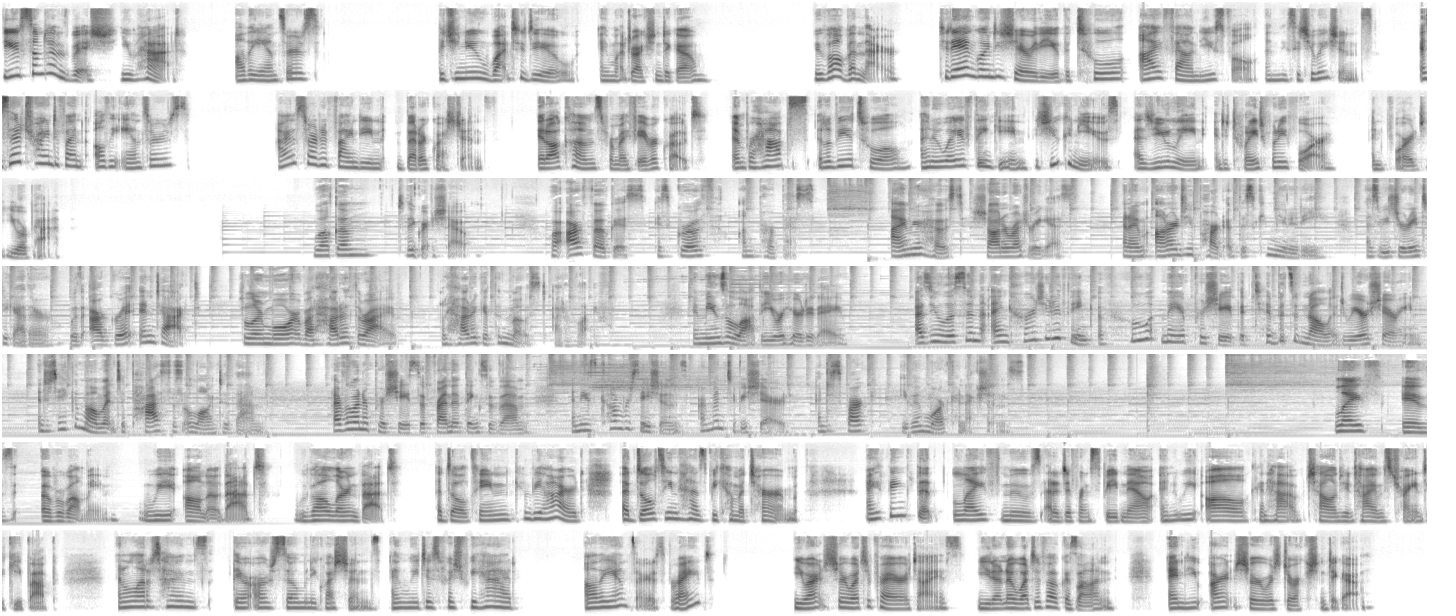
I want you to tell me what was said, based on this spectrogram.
Do you sometimes wish you had all the answers? That you knew what to do and what direction to go? We've all been there. Today, I'm going to share with you the tool I found useful in these situations. Instead of trying to find all the answers, I have started finding better questions. It all comes from my favorite quote, and perhaps it'll be a tool and a way of thinking that you can use as you lean into 2024 and forge your path. Welcome to The Grit Show, where our focus is growth on purpose. I'm your host, Shawna Rodrigues, and I'm honored to be part of this community as we journey together with our grit intact to learn more about how to thrive and how to get the most out of life. It means a lot that you are here today. As you listen, I encourage you to think of who may appreciate the tidbits of knowledge we are sharing and to take a moment to pass this along to them Everyone appreciates a friend that thinks of them, and these conversations are meant to be shared and to spark even more connections. Life is overwhelming. We all know that. We've all learned that. Adulting can be hard. Adulting has become a term. I think that life moves at a different speed now, and we all can have challenging times trying to keep up. And a lot of times, there are so many questions, and we just wish we had all the answers, right? You aren't sure what to prioritize, you don't know what to focus on, and you aren't sure which direction to go.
